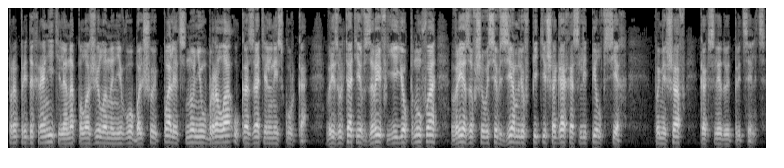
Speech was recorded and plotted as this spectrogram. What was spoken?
про предохранитель, она положила на него большой палец, но не убрала указательный с курка. В результате взрыв ее пнуфа, врезавшегося в землю в пяти шагах, ослепил всех, помешав как следует прицелиться.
